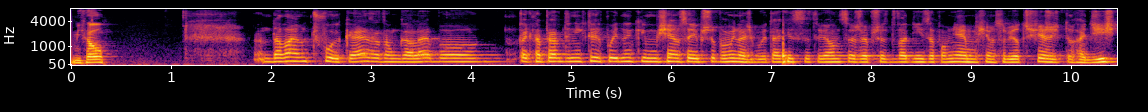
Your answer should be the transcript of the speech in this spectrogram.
Michał? Dawałem czwórkę za tą galę, bo tak naprawdę niektórych pojedynki musiałem sobie przypominać. Były tak ekscytujące, że przez dwa dni zapomniałem, musiałem sobie odświeżyć trochę dziś,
